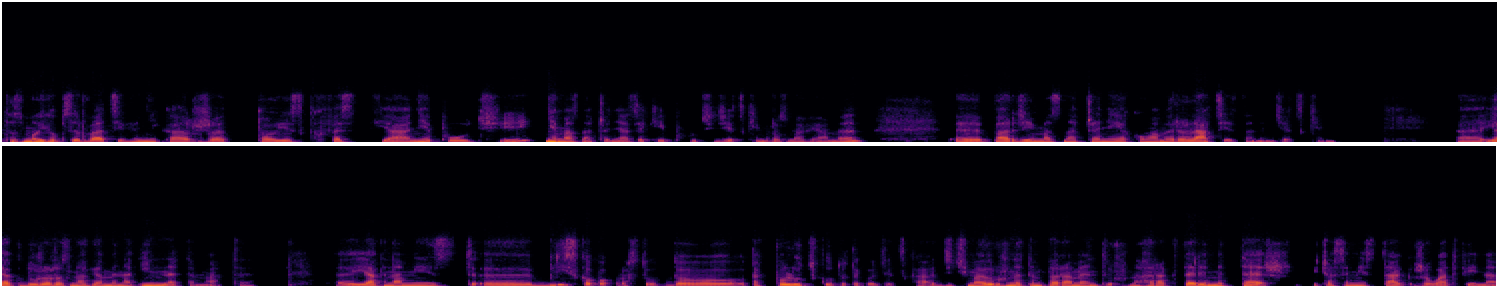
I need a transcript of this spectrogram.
to z moich obserwacji wynika, że to jest kwestia nie płci, nie ma znaczenia z jakiej płci dzieckiem rozmawiamy, e, bardziej ma znaczenie, jaką mamy relację z danym dzieckiem, e, jak dużo rozmawiamy na inne tematy, jak nam jest e, blisko po prostu, do, tak po ludzku do tego dziecka. Dzieci mają różne temperamenty, różne charaktery, my też. I czasem jest tak, że łatwiej, na,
